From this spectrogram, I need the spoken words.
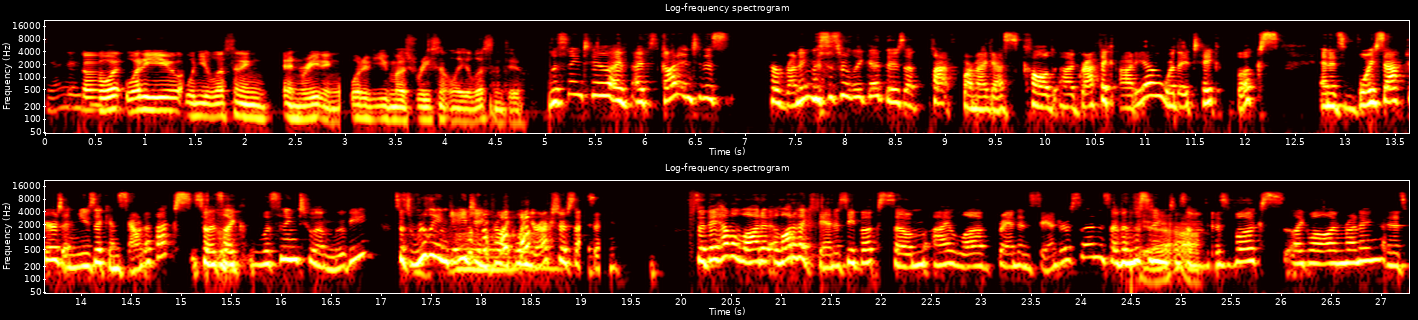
yeah, yeah. So what, what are you when you're listening and reading what have you most recently listened to? Listening to i've, I've got into this for running. This is really good. There's a platform i guess called uh, graphic audio where they take books and it's voice actors and music and sound effects. So it's like listening to a movie. So it's really engaging for like when you're exercising. So they have a lot of a lot of like fantasy books. So I love Brandon Sanderson. So I've been listening yeah. to some of his books like while I'm running, and it's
